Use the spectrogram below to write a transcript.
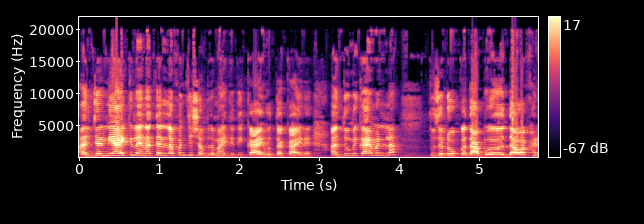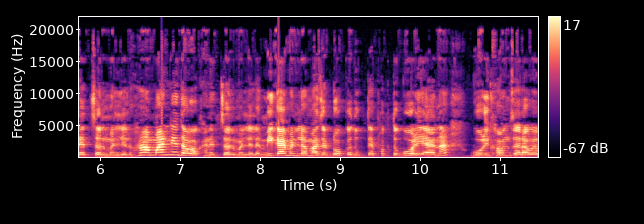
आणि ज्यांनी ऐकलंय ना त्यांना पण ती शब्द माहिती ती काय होता काय नाही. आणि तुम्ही काय म्हणला तुझं डोकं दाब दवाखान्यात चल म्हणलेलो. हा मान्य दवाखान्यात चल म्हणलेलं. मी काय म्हणलं माझं डोकं दुखतंय फक्त गोळी आहे ना गोळी खाऊन जरा वेळ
